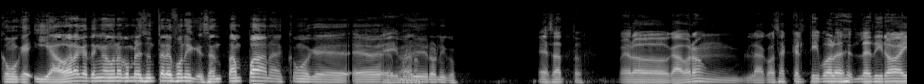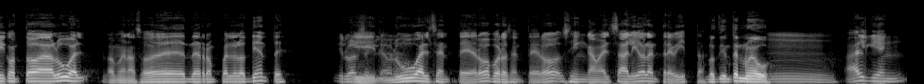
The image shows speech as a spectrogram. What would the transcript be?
Como que, y ahora que tengan una conversación telefónica y que sean tan panas, es como que eh, Sí, es medio irónico. Exacto. Pero, cabrón, la cosa es que el tipo le, le tiró ahí con toda Lugar, lo amenazó de, de romperle los dientes. Y Lugar se Y. Lugar se enteró, pero se enteró sin haber salido la entrevista. Los dientes nuevos. Mm. Alguien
